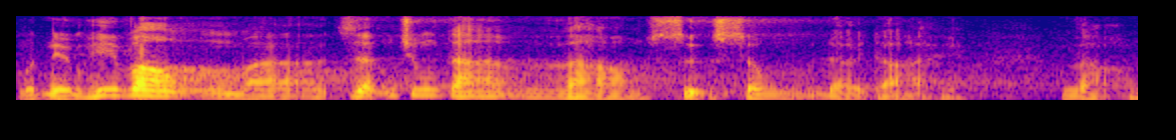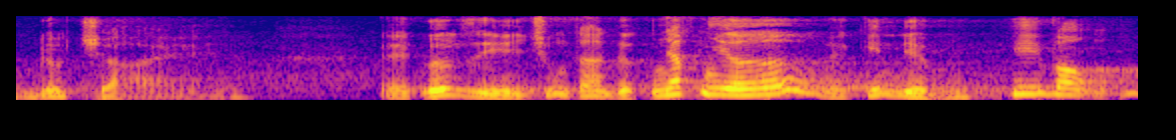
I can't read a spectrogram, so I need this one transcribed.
Một niềm hy vọng mà dẫn chúng ta vào sự sống đời đời, vào nước trời ước gì chúng ta được nhắc nhớ về cái niềm hy vọng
